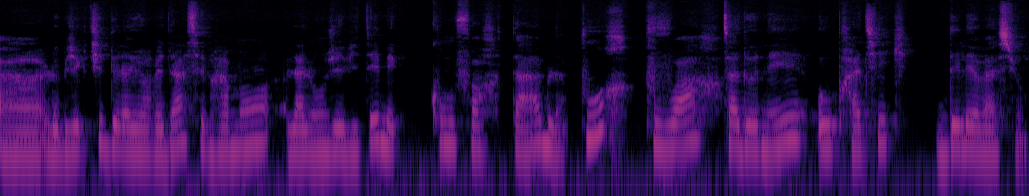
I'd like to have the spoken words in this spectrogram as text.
Euh, l'objectif de l'Ayurveda, c'est vraiment la longévité, mais confortable, pour pouvoir s'adonner aux pratiques d'élévation.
